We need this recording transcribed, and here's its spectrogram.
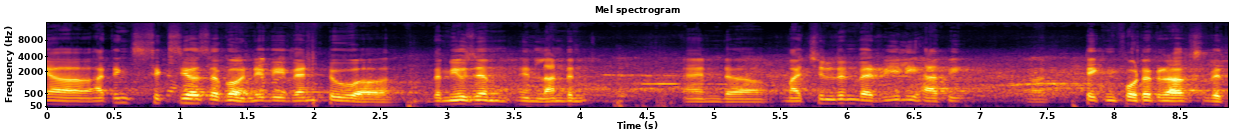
I think six years ago, we went to uh, the museum in London, and uh, my children were really happy uh, taking photographs with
